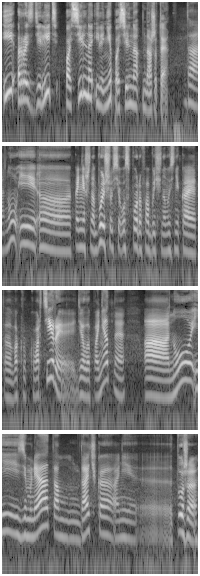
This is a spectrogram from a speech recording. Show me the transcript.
и разделить посильно или непосильно нажитое. Да, ну и, э, конечно, больше всего споров обычно возникает э, вокруг квартиры, дело понятное. А, ну и земля, там дачка, они э, тоже,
